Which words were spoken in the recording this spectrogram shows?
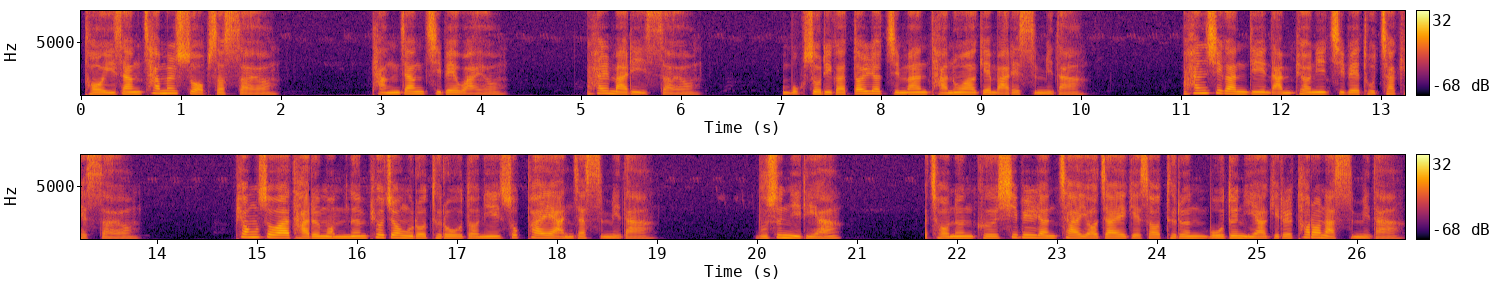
더 이상 참을 수 없었어요. 당장 집에 와요. 할 말이 있어요. 목소리가 떨렸지만 단호하게 말했습니다. 한 시간 뒤 남편이 집에 도착했어요. 평소와 다름없는 표정으로 들어오더니 소파에 앉았습니다. 무슨 일이야? 저는 그 11년 차 여자에게서 들은 모든 이야기를 털어놨습니다.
